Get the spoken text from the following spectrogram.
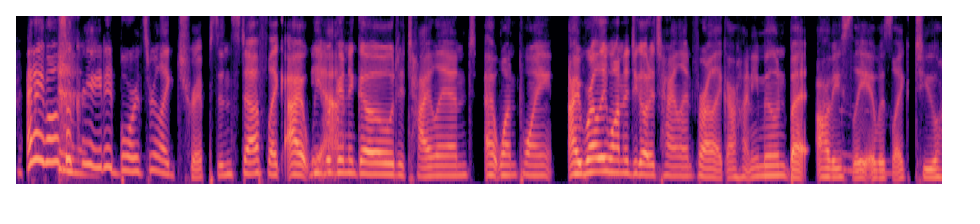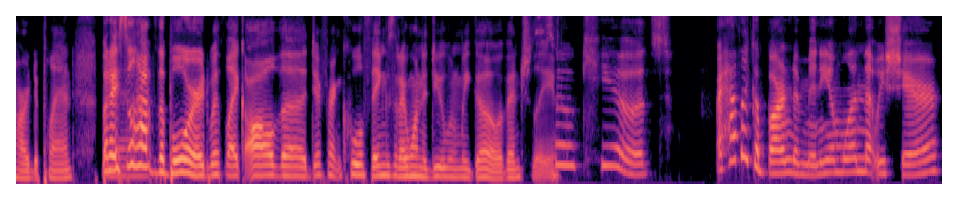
And I've also created boards for like trips and stuff. Like I we were gonna go to Thailand at one point. I really wanted to go to Thailand for like our honeymoon, but obviously it was Mm. like too hard to plan. But I still have the board with like all the different cool things that I want to do when we go eventually. So cute. I have like a barn dominium one that we share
